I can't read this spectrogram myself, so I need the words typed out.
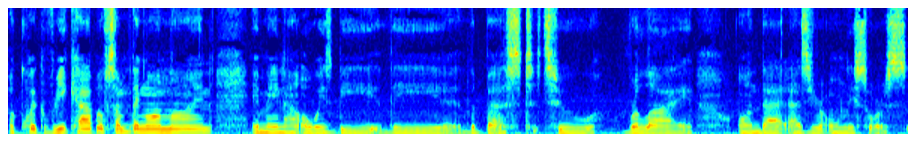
a quick recap of something online, it may not always be the the best to rely on that as your only source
